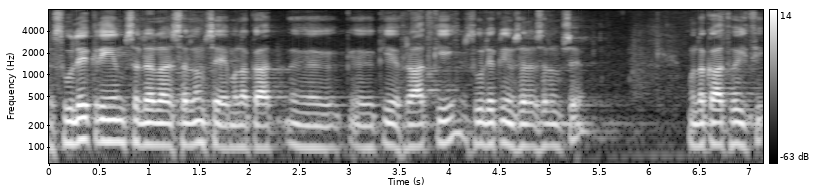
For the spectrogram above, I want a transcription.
रसूल करीम सल्लल्लाहु अलैहि वसल्लम से मुलाकात की अफराद की रसूल करीम सल्लल्लाहु अलैहि वसल्लम से मुलाकात हुई थी।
